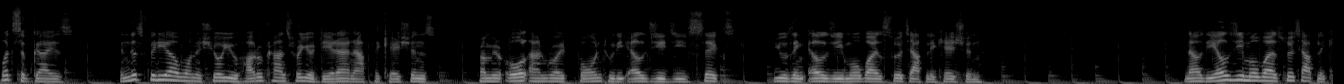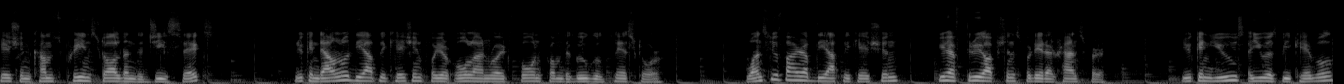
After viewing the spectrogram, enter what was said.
What's up guys? In this video I want to show you how to transfer your data and applications from your old Android phone to the LG G6 using LG Mobile Switch application. Now the LG Mobile Switch application comes pre-installed on the G6. You can download the application for your old Android phone from the Google Play Store. Once you fire up the application, you have three options for data transfer. You can use a USB cable,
